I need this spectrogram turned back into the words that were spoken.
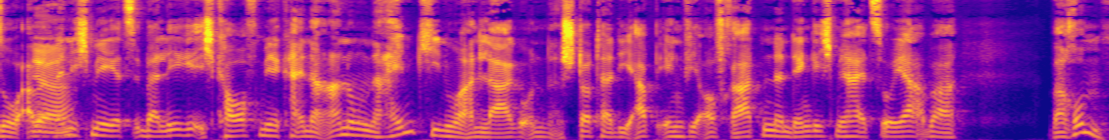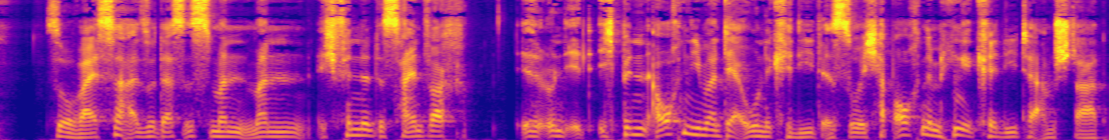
So, aber Ja. wenn ich mir jetzt überlege, ich kaufe mir keine Ahnung eine Heimkinoanlage und stotter die ab irgendwie auf Raten, dann denke ich mir halt so, ja, aber warum? So, weißt du, also das ist man man ich finde das einfach äh, und ich bin auch niemand, der ohne Kredit ist. So, ich habe auch eine Menge Kredite am Start.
